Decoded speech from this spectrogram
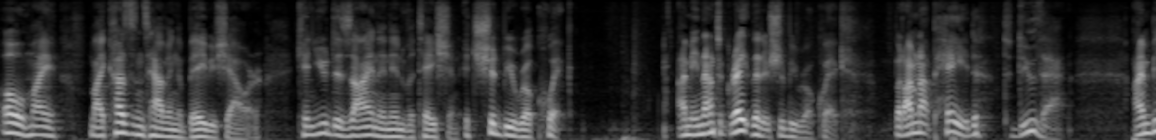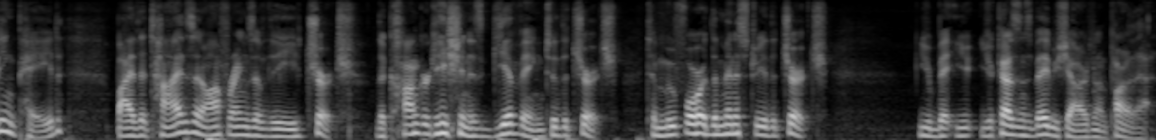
Oh, my my cousin's having a baby shower. Can you design an invitation? It should be real quick. I mean, that's great that it should be real quick, but I'm not paid to do that. I'm being paid by the tithes and offerings of the church. The congregation is giving to the church to move forward the ministry of the church. Your, your cousin's baby shower is not part of that.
